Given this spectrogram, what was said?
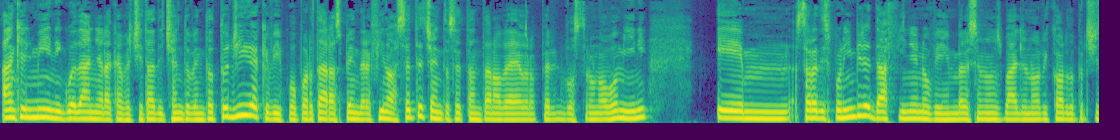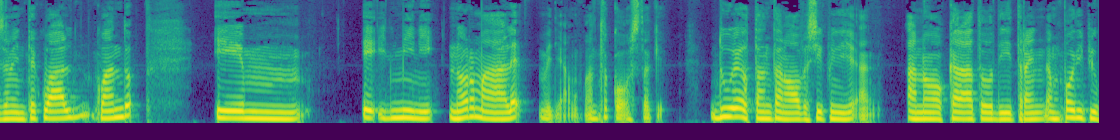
Anche il mini guadagna la capacità di 128 giga che vi può portare a spendere fino a 779 euro per il vostro nuovo mini e mh, mm, sarà disponibile da fine novembre se non sbaglio non ricordo precisamente qual, quando. E, mh, mm, e, il mini normale vediamo quanto costa che 2,89 sì quindi eh, hanno calato di 30, un po' di più.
